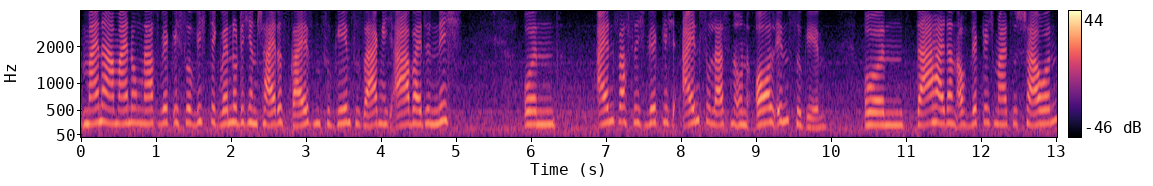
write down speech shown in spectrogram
meiner Meinung nach wirklich so wichtig, wenn du dich entscheidest, reisen zu gehen, zu sagen, ich arbeite nicht. Und einfach sich wirklich einzulassen und all in zu gehen. Und da halt dann auch wirklich mal zu schauen,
